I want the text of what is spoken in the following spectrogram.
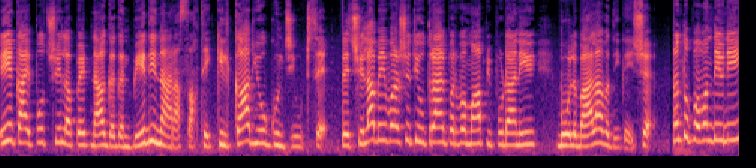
એક આઈપો છે, લપેટના ગગનભેદી નારા સાથે કિલકારીઓ ગુંજી ઉઠશે. છેલ્લા બે વર્ષથી ઉત્તરાયણ પર્વમાં પીપુડાની બોલબાલા વધી ગઈ છે. પરંતુ પવનદેવની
